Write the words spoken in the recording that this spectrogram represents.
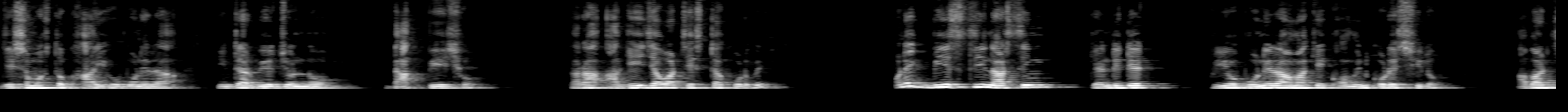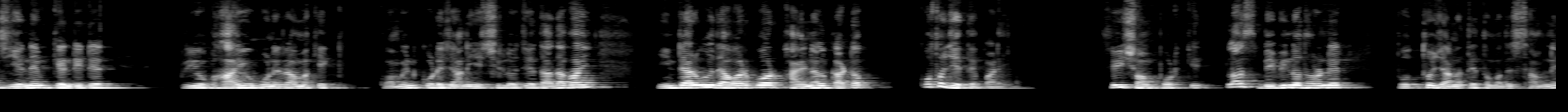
যে সমস্ত ভাই ও বোনেরা ইন্টারভিউয়ের জন্য ডাক পেয়েছ, তারা আগেই যাওয়ার চেষ্টা করবে। অনেক বিএসসি নার্সিং ক্যান্ডিডেট প্রিয় বোনেরা আমাকে কমেন্ট করেছিল, আবার জিএনএম ক্যান্ডিডেট প্রিয় ভাই ও বোনেরা আমাকে কমেন্ট করে জানিয়েছিল যে, দাদা ভাই ইন্টারভিউ দেওয়ার পর ফাইনাল কাট অফ কত যেতে পারে? সেই সম্পর্কে প্লাস বিভিন্ন ধরনের তথ্য জানাতে তোমাদের সামনে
